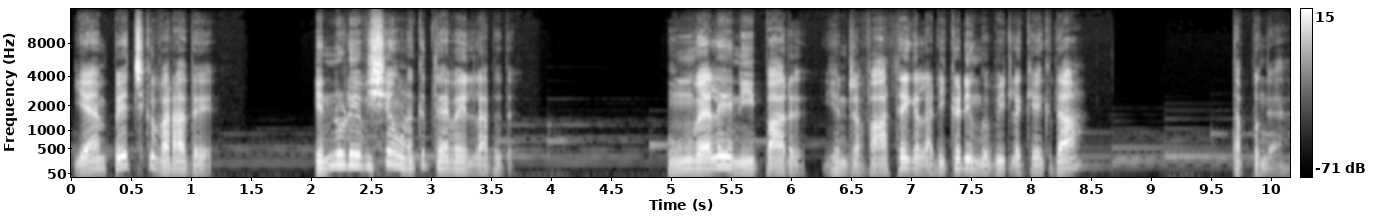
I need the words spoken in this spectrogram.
என் பேச்சுக்கு வராதே. என்னுடைய விஷயம் உனக்கு தேவையில்லாதது. உன் வேலையை நீ பாரு என்ற வார்த்தைகள் அடிக்கடி உங்க வீட்டில் கேக்குதா? தப்புங்க.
